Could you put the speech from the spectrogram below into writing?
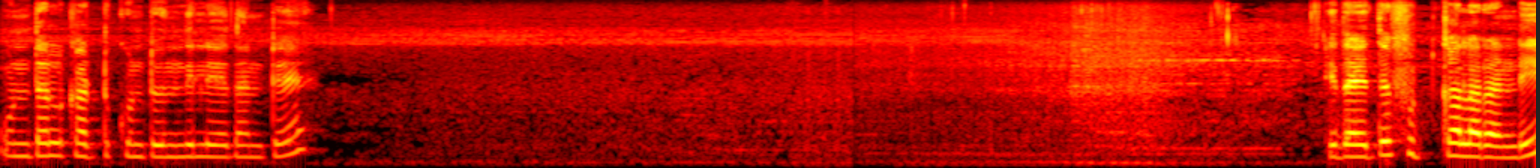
ఉంటలు కట్టుకుంటుంది లేదంటే. ఇదైతే ఫుడ్ కలర్ అండి.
